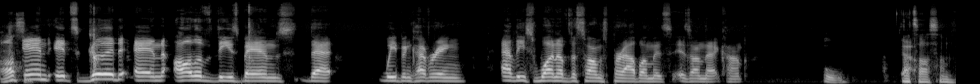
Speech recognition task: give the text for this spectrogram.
Awesome. and it's good. And all of these bands that we've been covering, at least one of the songs per album is is on that comp. Ooh. That's awesome.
